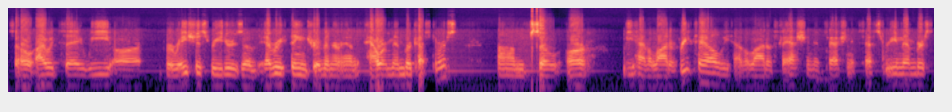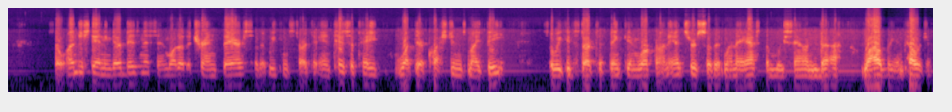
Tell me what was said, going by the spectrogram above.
So I would say we are voracious readers of everything driven around our member customers. Um, so our we have a lot of retail, we have a lot of fashion and fashion accessory members. So understanding their business and what are the trends there so that we can start to anticipate what their questions might be. So we can start to think and work on answers so that when they ask them, we sound uh, wildly intelligent.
